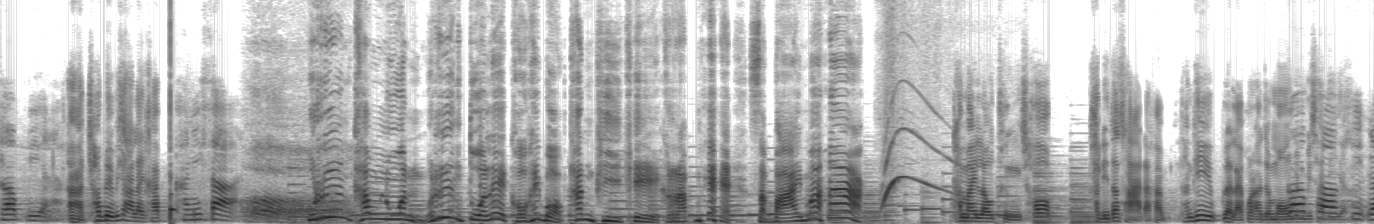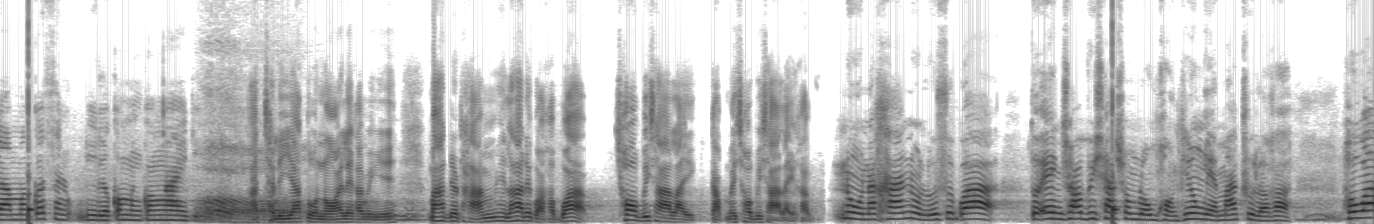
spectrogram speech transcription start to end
ชอบเรียนอะอ่าชอบเรียนวิชาอะไรครับ คณิตศาสตร์ เรื่องคำนวณเรื่องตัวเลขขอให้บอกท่าน PK ครับแม่สบายมาก ทำไมเราถึงชอบ คณิตศาสตร์อะครับ ทั้งที่หลาย ๆ คนอาจจะมองว่าก็เป็นวิพชาอที่ยาก คิดแล้วมันก็สนุกดีแล้วก็มันก็ง่ายดี อัจฉริยะตัวน้อยเลยครับอย่างนี้ มาเดี๋ยวถามเฮล่าดีกว่าครับว่า ชอบวิชาอะไรกับไม่ชอบวิชาอะไรครับ หนูนะคะ หนูรู้สึกว่าตัวเองชอบวิชาชมรมของที่โรงเรียนมากสุดแล้วค่ะ เพราะว่า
